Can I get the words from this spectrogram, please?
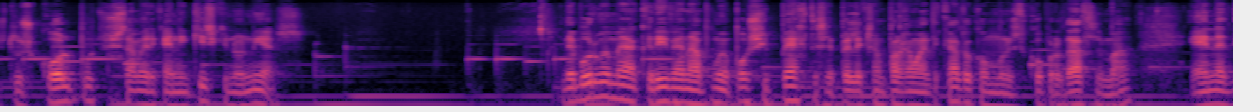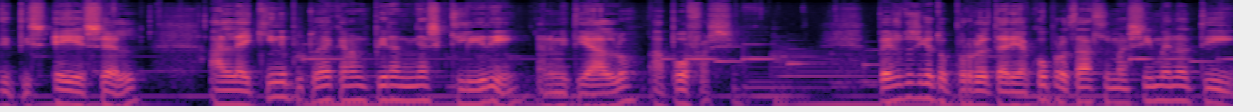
στους κόλπους της Αμερικανικής κοινωνίας. Δεν μπορούμε με ακρίβεια να πούμε πόσοι παίχτες επέλεξαν πραγματικά το κομμουνιστικό πρωτάθλημα έναντι της ASL, αλλά εκείνοι που το έκαναν πήραν μια σκληρή, αν μη τι άλλο, απόφαση. Παίζοντας για το προλεταριακό πρωτάθλημα σήμαινε ότι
